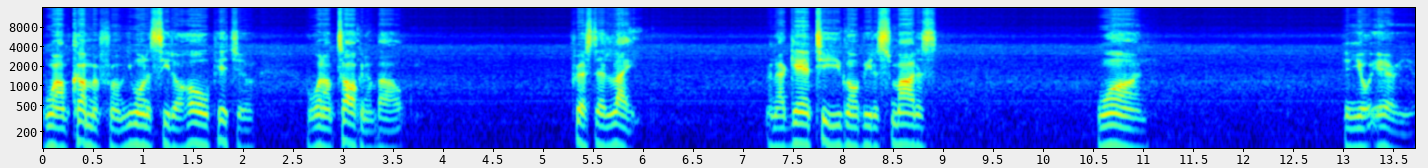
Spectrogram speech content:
where I'm coming from. You want to see the whole picture of what I'm talking about. Press that like. And I guarantee you, you're going to be the smartest one in your area.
